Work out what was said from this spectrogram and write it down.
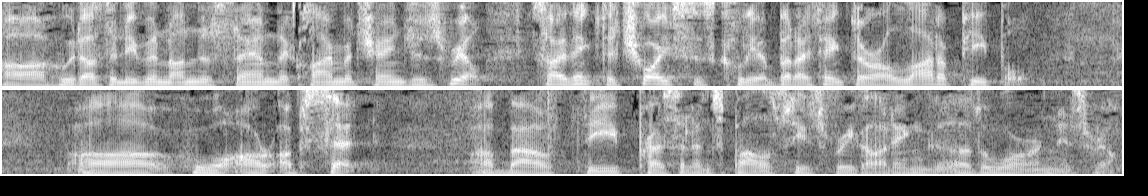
uh, who doesn't even understand that climate change is real. So I think the choice is clear, but I think there are a lot of people uh, who are upset about the president's policies regarding uh, the war in Israel.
